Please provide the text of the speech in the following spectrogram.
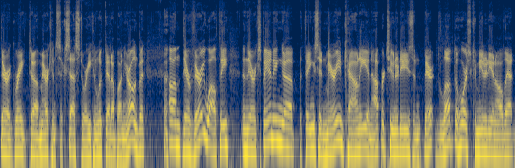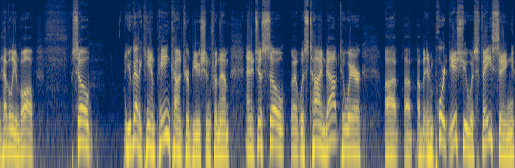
they're a great uh, American success story. You can look that up on your own, but um, they're very wealthy and they're expanding uh, things in Marion County and opportunities and bear, love the horse community and all that and heavily involved. So you got a campaign contribution from them, and it just so it was timed out to where uh, a, an important issue was facing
